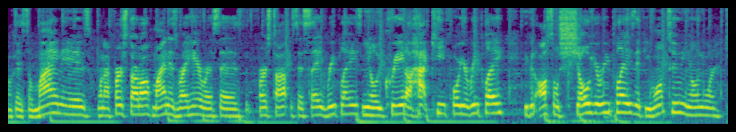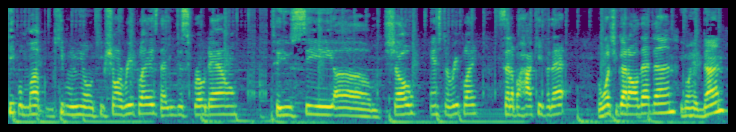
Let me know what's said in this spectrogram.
Okay, so mine is, when I first start off, mine is right here where it says, first top, it says save replays. You know, you create a hotkey for your replay. You can also show your replays if you want to. You know, you want to keep them up, keep them, you know, keep showing replays that you just scroll down till you see um, show instant replay. Set up a hotkey for that. But once you got all that done, you're gonna hit done.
